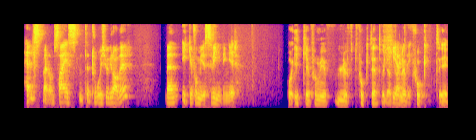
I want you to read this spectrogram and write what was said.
Helst mellom 16 til 22 grader, men ikke for mye svingninger. Og ikke for mye luftfuktighet, vil jeg tro. Eller riktig. fukt i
